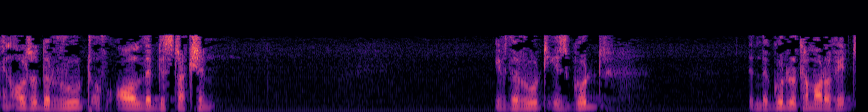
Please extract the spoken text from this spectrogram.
and also the root of all the destruction. If the root is good, then the good will come out of it.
